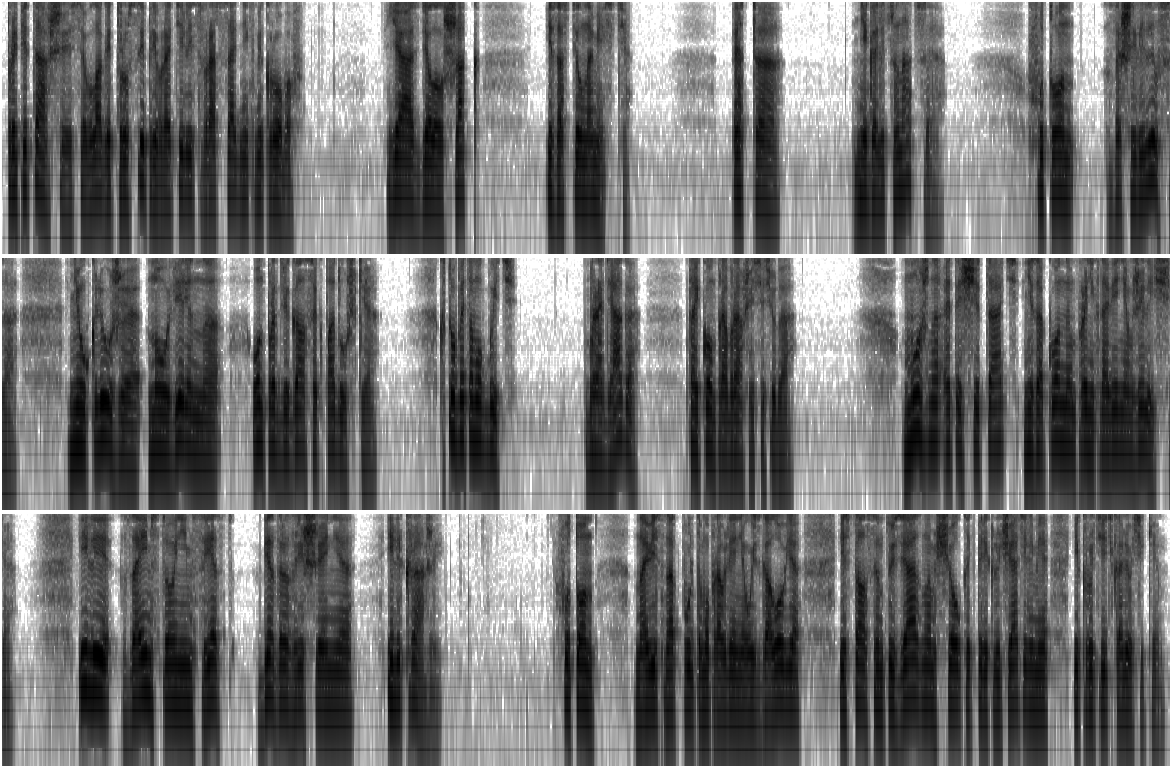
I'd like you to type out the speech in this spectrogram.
пропитавшиеся влагой трусы превратились в рассадник микробов. Я сделал шаг и застыл на месте. Это не галлюцинация. Футон зашевелился, неуклюже, но уверенно он продвигался к подушке. Кто бы это мог быть? Бродяга, тайком пробравшийся сюда? Можно это считать незаконным проникновением в жилище или заимствованием средств без разрешения или кражей. Футон навис над пультом управления у изголовья и стал с энтузиазмом щелкать переключателями и крутить колесики.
